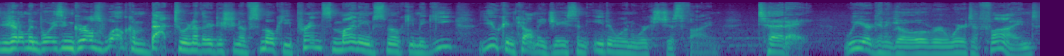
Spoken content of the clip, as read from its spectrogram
and gentlemen, boys and girls, welcome back to another edition of Smokie Prints. My name's Smokie McGee. You can call me Jason, either one works just fine. Today, we are going to go over where to find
